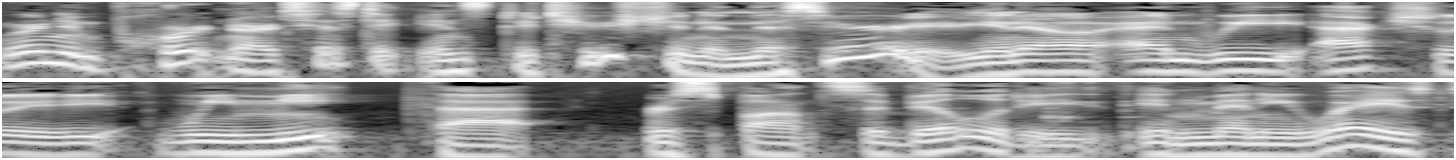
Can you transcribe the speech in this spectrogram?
we're an important artistic institution in this area, you know, and we actually we meet that responsibility in many ways,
